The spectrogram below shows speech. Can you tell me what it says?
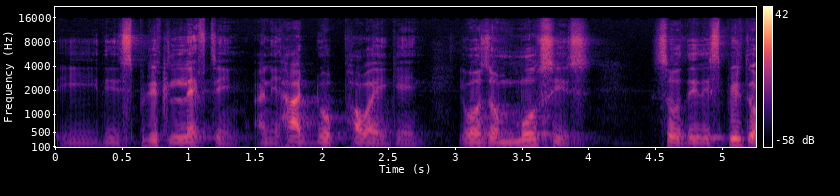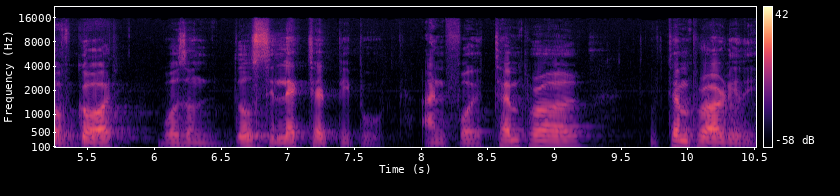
the Spirit left him and he had no power again. It was on Moses. So the, the Spirit of God was on those selected people and for a temporal, temporarily,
